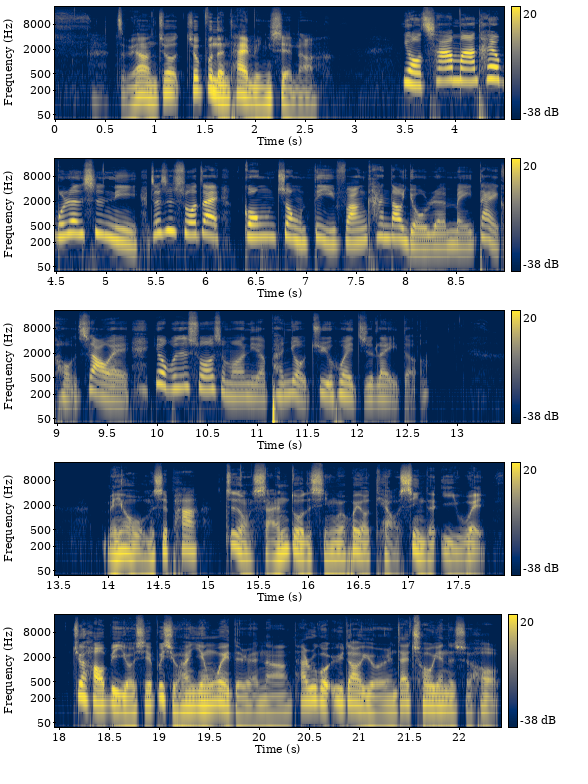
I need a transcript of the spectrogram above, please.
怎么样？就就不能太明显啊？有差吗？他又不认识你，就是说在公众地方看到有人没戴口罩，诶，又不是说什么你的朋友聚会之类的。没有，我们是怕。这种闪躲的行为会有挑衅的意味，就好比有些不喜欢烟味的人啊，他如果遇到有人在抽烟的时候，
